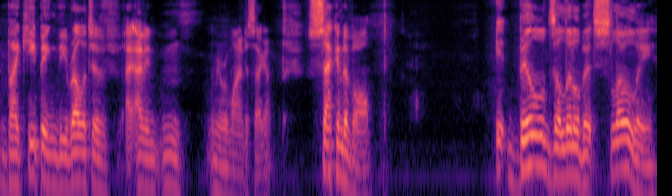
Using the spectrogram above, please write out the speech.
by keeping the relative. I, I mean, mm, let me rewind a second. Second of all, it builds a little bit slowly,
